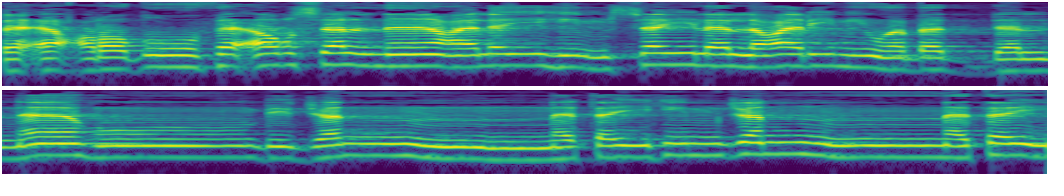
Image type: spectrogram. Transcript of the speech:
فَأَعْرَضُوا فَأَرْسَلْنَا عَلَيْهِمْ سَيْلَ الْعَرِمِ وَبَدَّلْنَاهُم بِجَنَّتَيْهِمْ جَنَّتَيْنِ.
